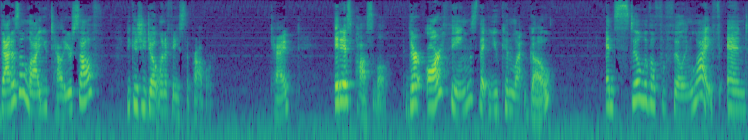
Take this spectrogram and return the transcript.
that is a lie you tell yourself because you don't want to face the problem. Okay? It is possible there are things that you can let go and still live a fulfilling life. And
